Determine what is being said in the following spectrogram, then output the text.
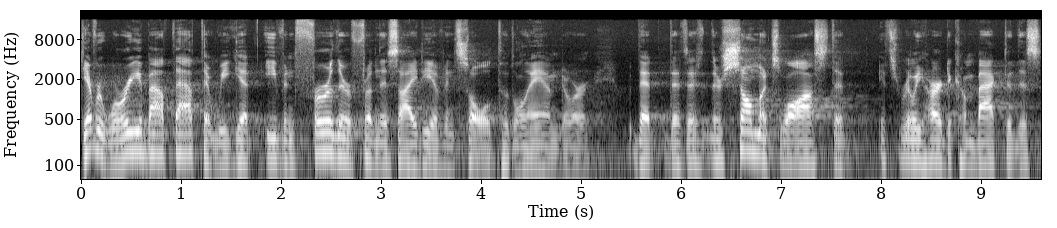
you ever worry about that? That we get even further from this idea of ensouled to the land, or that, that there's, there's so much loss that it's really hard to come back to this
